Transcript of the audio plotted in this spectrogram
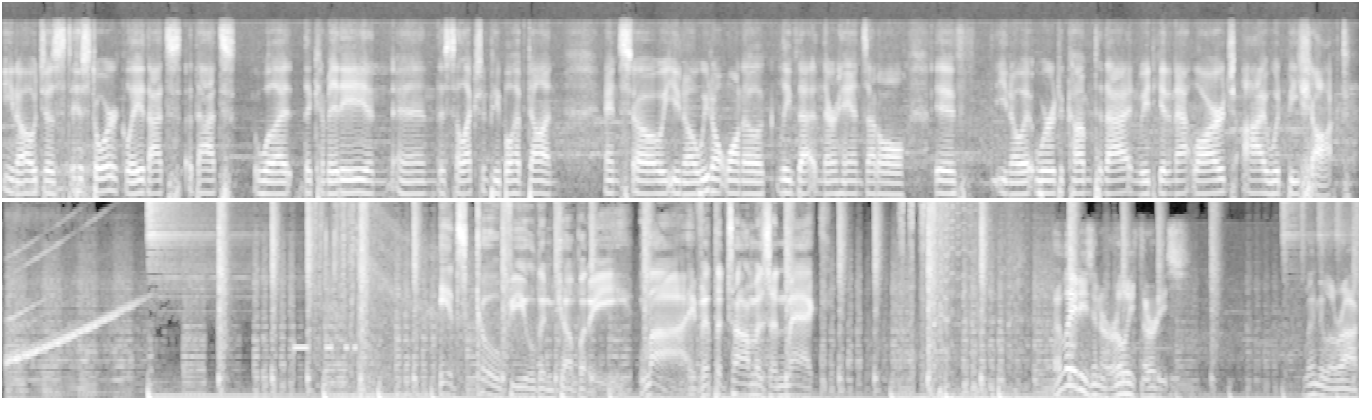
you know, just historically, that's that's what the committee and, and the selection people have done, and so you know, we don't want to leave that in their hands at all. If you know it were to come to that and we'd get an at-large, I would be shocked. It's Cofield and Company live at the Thomas and Mack That lady's in her early 30s. Lindy La Rocque.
